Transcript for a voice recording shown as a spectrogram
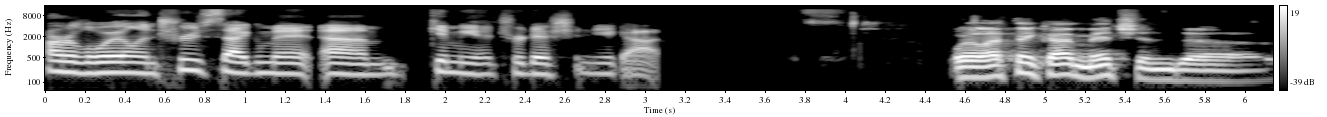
our loyal and true segment. Um, give me a tradition you got. Well, I think I mentioned uh,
